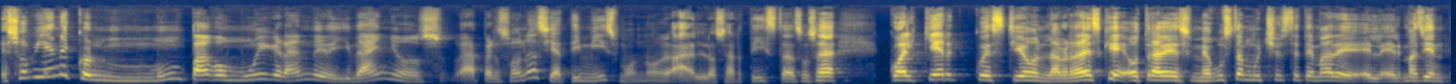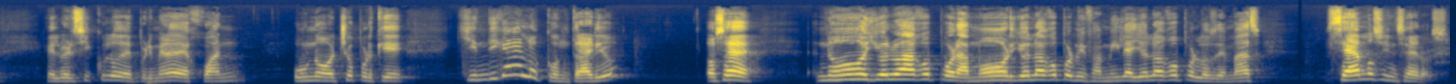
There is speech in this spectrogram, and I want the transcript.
eso viene con un pago muy grande y daños a personas y a ti mismo, ¿no? A los artistas. O sea, cualquier cuestión. La verdad es que, otra vez, me gusta mucho este tema de, el, más bien, el versículo de primera de Juan 1.8, porque quien diga lo contrario, o sea, no, yo lo hago por amor, yo lo hago por mi familia, yo lo hago por los demás. Seamos sinceros,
